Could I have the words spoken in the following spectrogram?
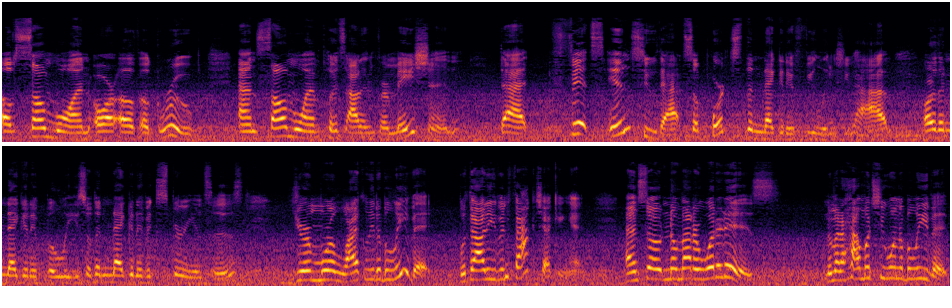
of someone or of a group, and someone puts out information that fits into that, supports the negative feelings you have, or the negative beliefs, or the negative experiences, you're more likely to believe it without even fact checking it. And so, no matter what it is, no matter how much you want to believe it,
